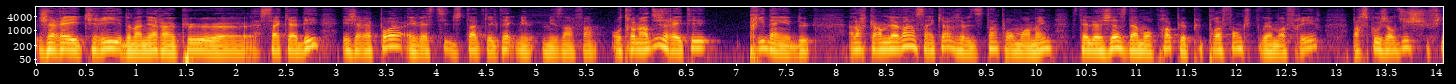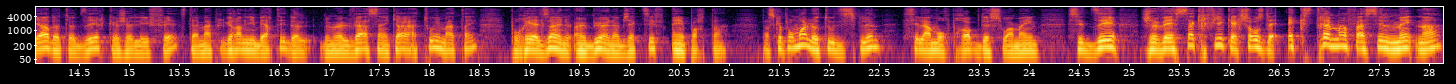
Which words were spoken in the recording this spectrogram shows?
j'aurais écrit de manière un peu euh, saccadée et j'aurais pas investi du temps de qualité avec mes, enfants. Autrement dit, j'aurais été pris dans les deux. Alors qu'en me levant à 5 heures, j'avais du temps pour moi-même. C'était le geste d'amour-propre le plus profond que je pouvais m'offrir. Parce qu'aujourd'hui, je suis fier de te dire que je l'ai fait. C'était ma plus grande liberté de, de me lever à 5 heures à tous les matins pour réaliser un, un but, un objectif important. Parce que pour moi, l'autodiscipline, c'est l'amour-propre de soi-même. C'est de dire, je vais sacrifier quelque chose d'extrêmement facile maintenant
